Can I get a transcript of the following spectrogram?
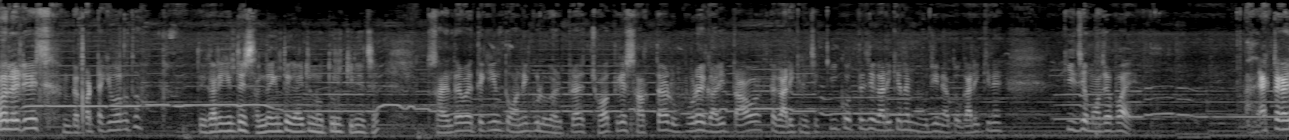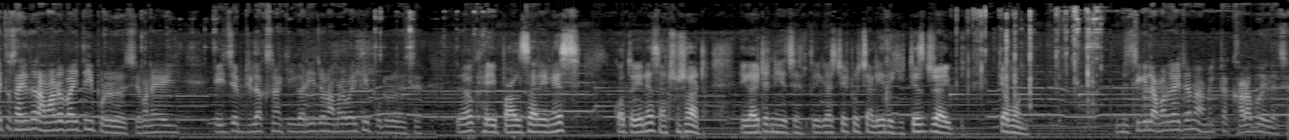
হ্যালো লেডিস ব্যাপারটা কি বলো তো তো এখানে কিন্তু সান্ধ্যা কিন্তু গাড়িটা নতুন কিনেছে। সাইন্দার বাড়িতে কিন্তু অনেকগুলো গাড়ি, প্রায় ছ থেকে সাতটার উপরে গাড়ি, তাও একটা গাড়ি কিনেছে। কী করতে যে গাড়ি কিনে আমি বুঝি না তো গাড়ি কিনে কী যে মজা পায়? একটা গাড়ি তো সাইন্দার আমার বাড়িতেই পড়ে রয়েছে। মানে এই এইচ এফ ডিলাক্স না কি গাড়ি যেন আমার বাড়িতেই পড়ে রয়েছে। যাই হোক, এই পালসার এনএস কত এনএস একশো ষাট। এই গাড়িটা নিয়েছে। তো এই গাড়িটা একটু চালিয়ে দেখি। টেস্ট ড্রাইভ কেমন? বেসিক্যালি আমার গাড়িটা না অনেকটা খারাপ হয়ে গেছে।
